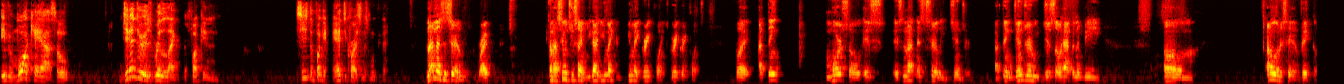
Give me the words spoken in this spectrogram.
even more chaos. So Ginger is really like the fucking, she's the fucking antichrist in this movie, man. Not necessarily, right? And I see what you're saying. You got you make you make great points, great great points. But I think more so it's it's not necessarily Ginger. I think Ginger just so happened to be um I don't want to say a victim.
